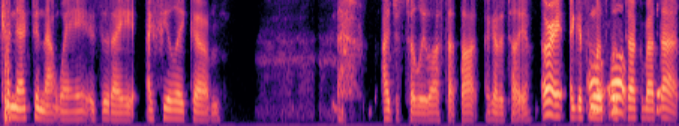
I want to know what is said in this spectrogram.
connect in that way is that I I feel like um I just totally lost that thought. I got to tell you. All right, I guess I'm Oh, not supposed well, to talk about that.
